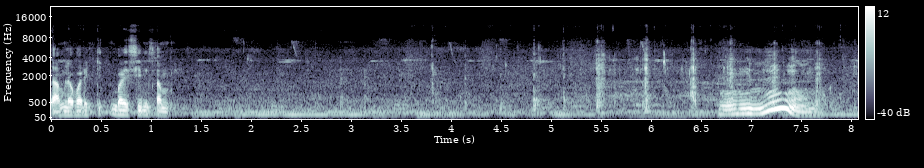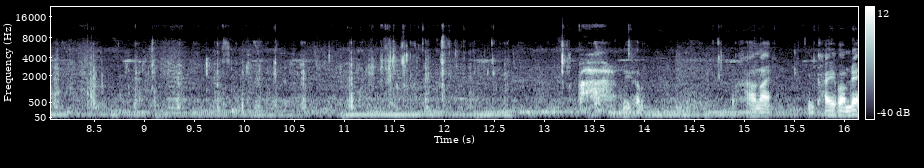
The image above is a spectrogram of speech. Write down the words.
ตามแล้วบริกิบริซิมซ้ำ นี่ครับข้าวหน่อยไข่ความเด้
